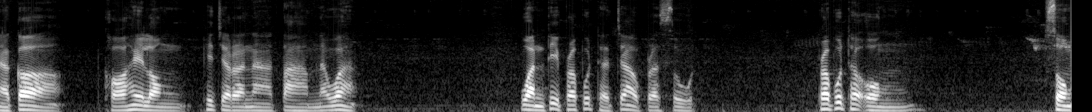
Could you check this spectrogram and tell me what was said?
นะก็ขอให้ลองพิจารณาตามนะว่า วันที่พระพุทธเจ้าประสูติพระพุทธองค์ ทรง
